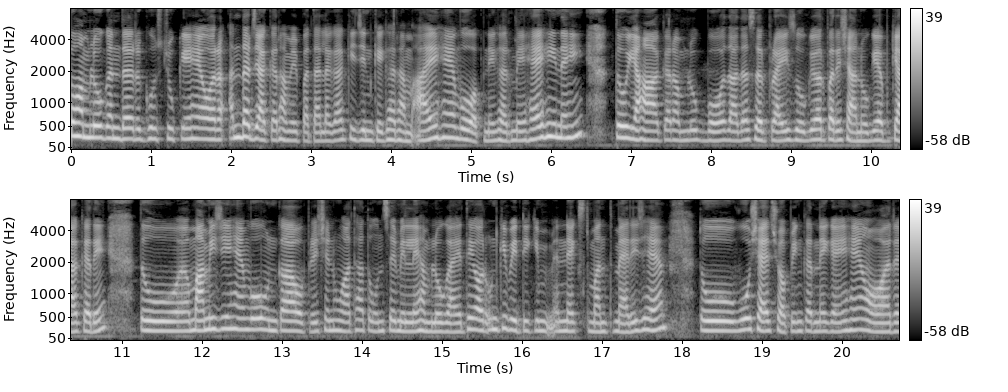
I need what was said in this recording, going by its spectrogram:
तो हम लोग अंदर घुस चुके हैं और अंदर जाकर हमें पता लगा कि जिनके घर हम आए हैं, वो अपने घर में है ही नहीं। तो यहाँ आकर हम लोग बहुत ज़्यादा सरप्राइज़ हो गए और परेशान हो गए, अब क्या करें? तो मामी जी हैं, वो उनका ऑपरेशन हुआ था तो उनसे मिलने हम लोग आए थे और उनकी बेटी की नेक्स्ट मंथ मैरिज है। तो वो शायद शॉपिंग करने गए हैं और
